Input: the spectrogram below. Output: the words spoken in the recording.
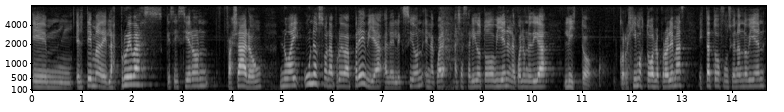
Em, el tema de las pruebas que se hicieron fallaron, no hay una sola prueba previa a la elección en la cual haya salido todo bien, en la cual uno diga, listo, corregimos todos los problemas, está todo funcionando bien,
